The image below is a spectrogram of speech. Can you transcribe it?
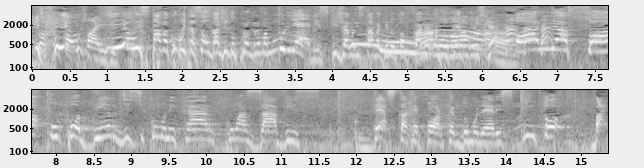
E eu, Top five. eu estava com muita saudade do programa Mulheres, que já não estava aqui no Top 5 há muito Mamãe tempo. Brusqueta. Olha só o poder de se comunicar com as aves desta repórter do Mulheres. Quinto, vai.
